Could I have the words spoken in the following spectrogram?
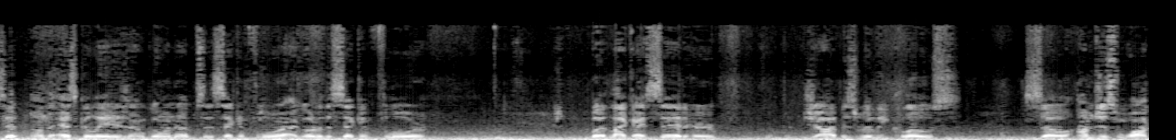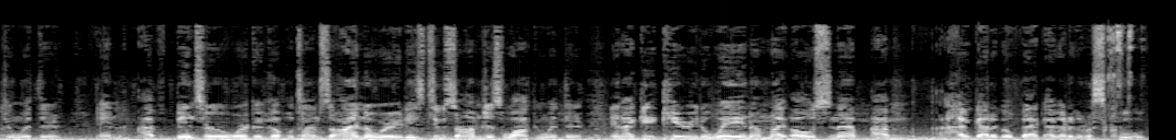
to, on the escalators. I'm going up to the second floor. I go to the second floor. But like I said, her job is really close. So I'm just walking with her, and I've been to her work a couple times, so I know where it is too. So I'm just walking with her, and I get carried away, and I'm like, oh snap, I'm I gotta go back, I gotta go to school,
